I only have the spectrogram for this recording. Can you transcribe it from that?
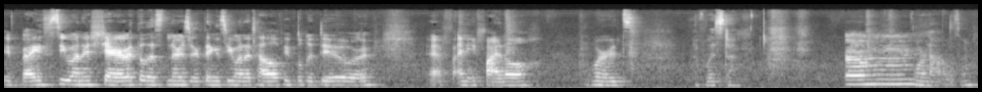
advice you want to share with the listeners, or things you want to tell people to do, or if any final words of wisdom um. or not wisdom?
